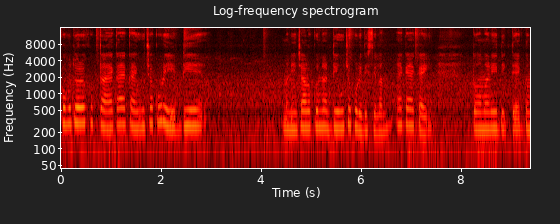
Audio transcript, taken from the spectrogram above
কবুতরের খুবটা একা একাই উঁচা করে দিয়ে মানে চারো কিনার দিয়ে উঁচু করে দিছিলাম, একা একাই। তো আমার এই দিক দিয়ে একদম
